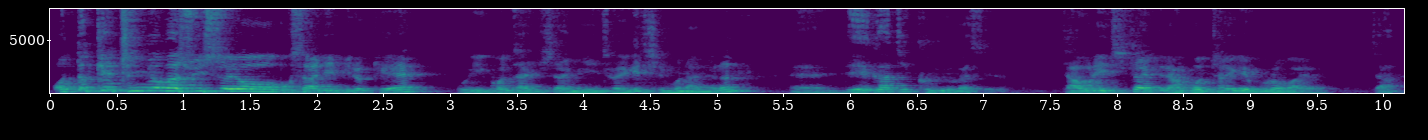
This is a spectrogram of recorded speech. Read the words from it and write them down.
어떻게 증명할 수 있어요, 목사님? 이렇게 우리 권사님 집사님이 저에게 질문하면은 예, 네 가지 근거가 있어요. 자 우리 집사님들이 한번 저에게 물어봐요. 자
